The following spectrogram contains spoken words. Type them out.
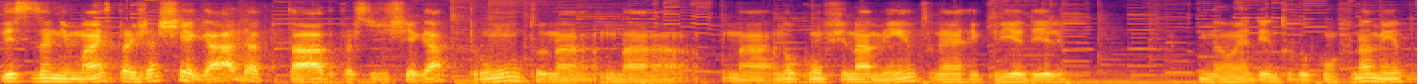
desses animais para já chegar adaptado, para já chegar pronto na, na, na, no confinamento, né? A recria dele não é dentro do confinamento.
